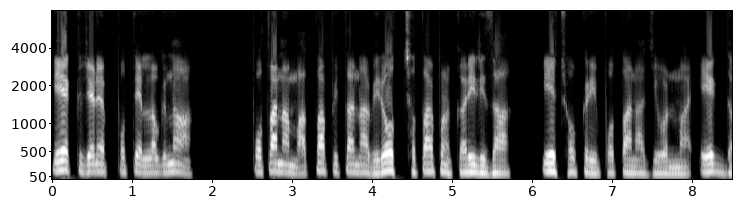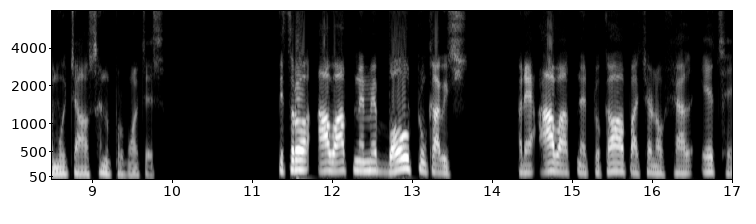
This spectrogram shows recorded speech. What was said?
એક જેણે પોતે લગ્ન પોતાના માતા પિતાના વિરોધ છતાં પણ કરી લીધા, એ છોકરી પોતાના જીવનમાં એકદમ ઊંચા આસન પર પહોંચે છે. મિત્રો, આ વાતને મેં બહુ ટૂંકાવીશ અને આ વાતને ટૂંકાવા પાછળનો ખ્યાલ એ છે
